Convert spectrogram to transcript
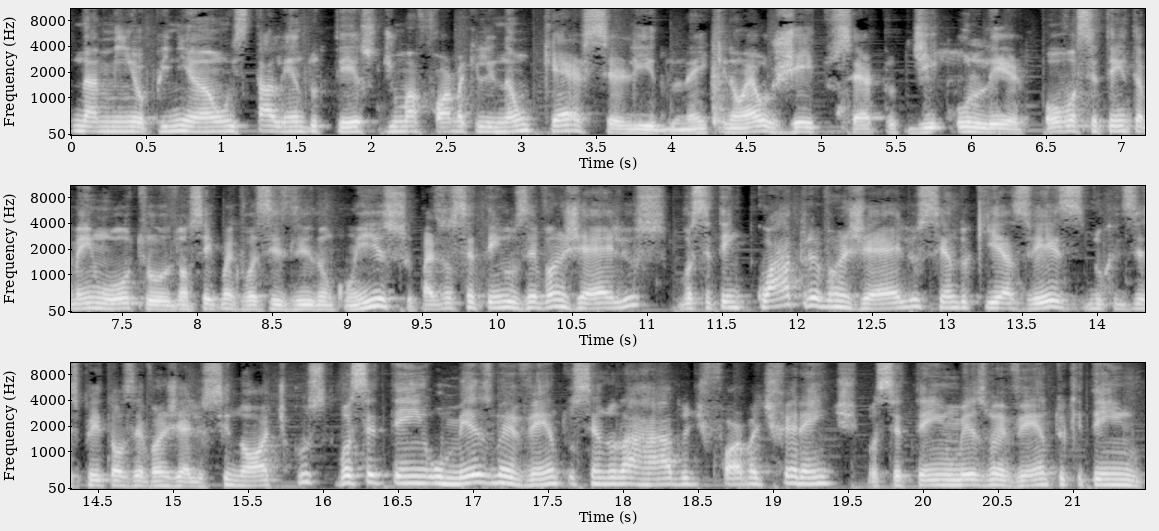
na minha opinião, está lendo o texto de uma forma que ele não quer ser lido, né? E que não é o jeito certo de o ler. Ou você tem também um outro, não sei como é que vocês lidam com isso, mas você tem os evangelhos, você tem quatro evangelhos, sendo que às vezes, no que diz respeito aos evangelhos sinóticos, você tem o mesmo evento sendo narrado de forma diferente. Você tem o mesmo evento que tem,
